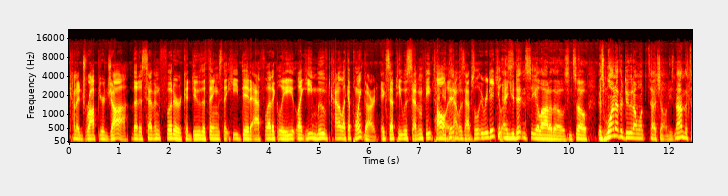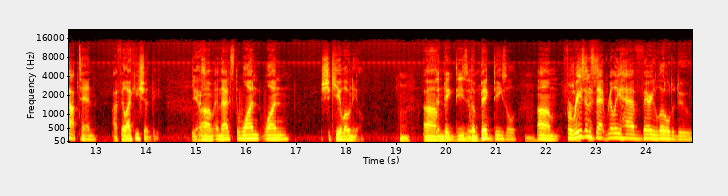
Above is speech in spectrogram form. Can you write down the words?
kind of drop your jaw that a seven footer could do the things that he did athletically. Like he moved kind of like a point guard, except he was seven feet tall, and, that was absolutely ridiculous. And you didn't see a lot of those. And so there's one other dude I want to touch on. He's not in the top 10. I feel like he should be. Yes. Um, and that's the one, one Shaquille O'Neal. Um, the big diesel. the big diesel um, for reasons that really have very little to do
